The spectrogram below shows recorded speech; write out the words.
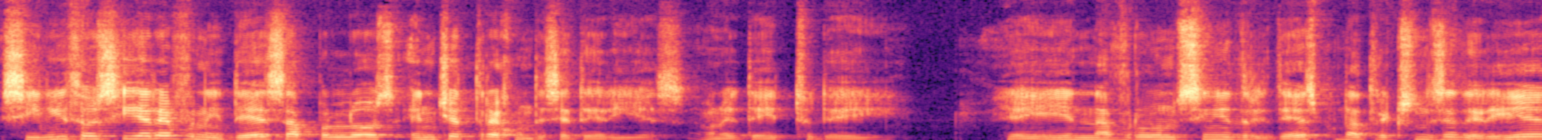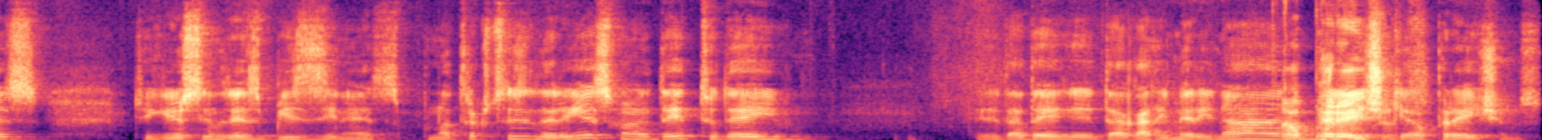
Συνήθως οι ερευνητές απλώς δεν και τρέχουν τις εταιρείες on a day to day. Δηλαδή να βρουν συνειδητές που να τρέξουν τις εταιρείες και κυρίως συνειδητές business που να τρέξουν τις εταιρείες on a day to day ε, τα, day- τα καθημερινά Operations. και operations.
